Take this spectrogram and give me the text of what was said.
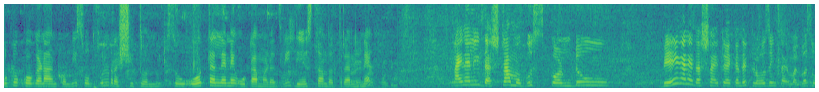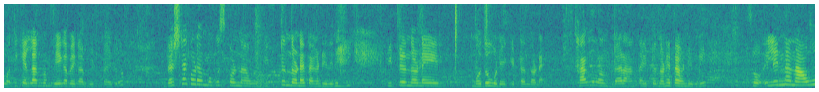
ಊಟಕ್ಕೆ ಹೋಗೋಣ ಅಂದ್ಕೊಂಡ್ವಿ ಸೊ ಫುಲ್ ರಶ್ ಇತ್ತು ಅಂದ್ಬಿಟ್ಟು. ಸೊ ಹೋಟೆಲ್ಲೇ ಊಟ ಮಾಡಿದ್ವಿ. ದೇವಸ್ಥಾನದ ಹತ್ರನೇ ಫೈನಲಿ ದರ್ಶನ ಮುಗಿಸ್ಕೊಂಡು ಬೇಗನೆ ದರ್ಶನ ಆಯಿತು. ಯಾಕಂದರೆ ಕ್ಲೋಸಿಂಗ್ ಟೈಮ್ ಅಲ್ವಾ? ಸೊ ಅದಕ್ಕೆ ಎಲ್ಲರೂ ಬೇಗ ಬೇಗ ಬಿಡ್ತಾಯಿದ್ರು ದರ್ಶನ ಕೂಡ ಮುಗಿಸ್ಕೊಂಡು ನಾವು ಒಂದು ಹಿಟ್ಟಿನ ದೊಣ್ಣೆ ತಗೊಂಡಿದ್ದೀನಿ ಹಿಟ್ಟಿನ ದೊಣ್ಣೆ, ಮಧು ಹೊಡಿಯೋಕೆ ಹಿಟ್ಟಿನ ದೊಣ್ಣೆ. ಹಾಗೂ ಒಂದು ಬಿಡೋಣ ಅಂತ ಹಿಟ್ಟಿನ ತಗೊಂಡಿದ್ವಿ ಸೊ ಇಲ್ಲಿಂದ ನಾವು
